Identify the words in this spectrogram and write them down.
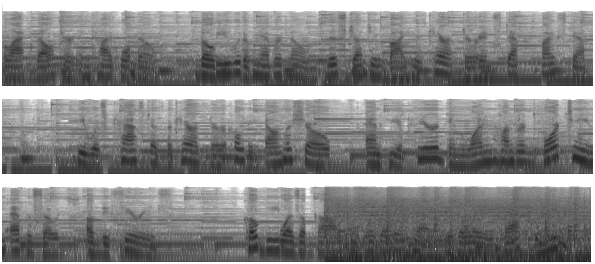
black belter in Taekwondo, though you would have never known this judging by his character in Step by Step. He was cast as the character Cody on the show, and he appeared in 114 episodes of the series. Cody was a guy who was a head with a laid-back demeanor,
